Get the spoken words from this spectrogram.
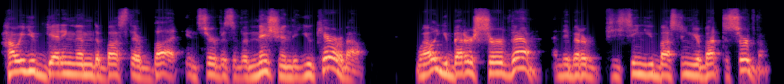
how are you getting them to bust their butt in service of a mission that you care about? Well, you better serve them, and they better be seeing you busting your butt to serve them.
